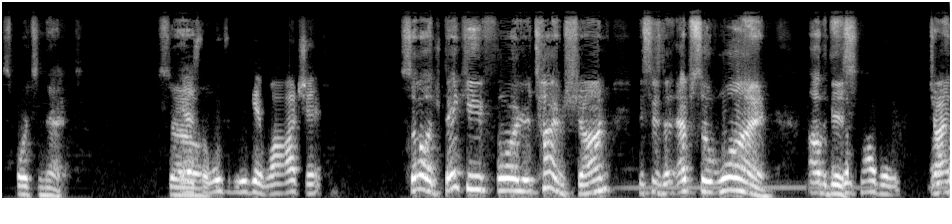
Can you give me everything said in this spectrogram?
Sportsnet. So, Yeah, so we, we can watch it. so thank you for your time, Sean. This is the episode one of this Johnny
